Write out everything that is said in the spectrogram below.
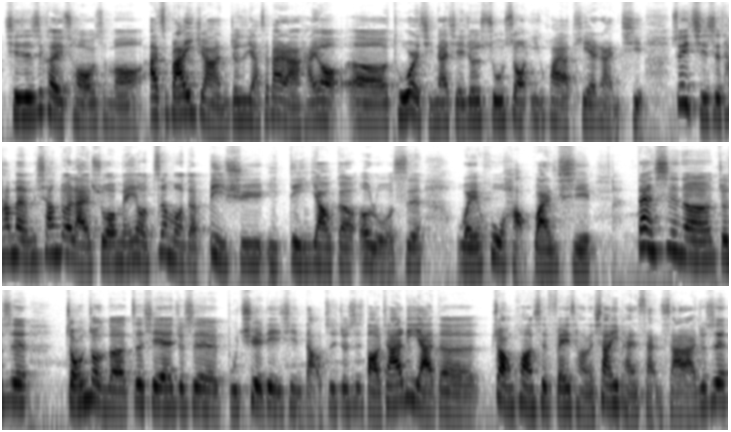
其实是可以从什么阿斯巴伊讲，就是亚塞拜然，还有呃土耳其那些，就是输送液化天然气，所以其实他们相对来说没有这么的必须一定要跟俄罗斯维护好关系，但是呢，就是种种的这些就是不确定性导致，就是保加利亚的状况是非常的像一盘散沙啦，就是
